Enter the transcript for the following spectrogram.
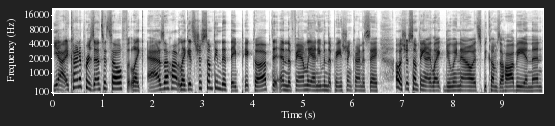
Yeah, it kind of presents itself like as a hobby. Like it's just something that they pick up, that, and the family and even the patient kind of say, "Oh, it's just something I like doing now." It's becomes a hobby, and then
